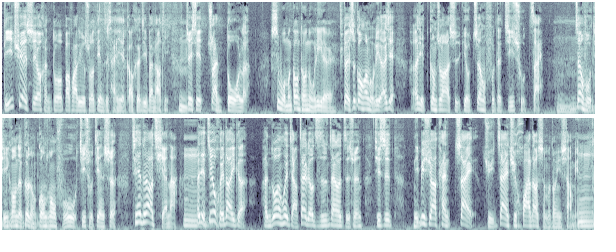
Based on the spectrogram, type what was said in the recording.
的确是有很多，包括例如说电子产业、高科技半导体这些赚多了，是我们共同努力的，对，是共同努力的，而且而且更重要的是有政府的基础在，嗯，政府提供的各种公共服务、基础建设这些都要钱呐，嗯，而且这又回到一个很多人会讲再留子孙，再留子孙，其实。你必须要看债举债去花到什么东西上面。嗯，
